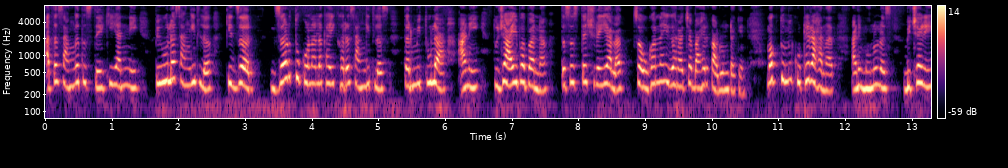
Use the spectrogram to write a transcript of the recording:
आता सांगत असते की यांनी पिहूला सांगितलं की जर जर तू कोणाला काही खरं सांगितलंस तर मी तुला आणि तुझ्या आईबाबांना तसंच त्या श्रेयाला चौघांनाही घराच्या बाहेर काढून टाकेन. मग तुम्ही कुठे राहणार? आणि म्हणूनच बिचारी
